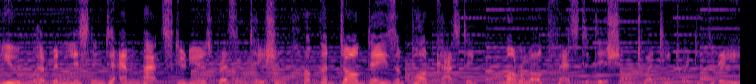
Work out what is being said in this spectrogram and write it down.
You have been listening to MPAT Studios' presentation of the Dog Days of Podcasting Monologue Fest Edition 2023.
